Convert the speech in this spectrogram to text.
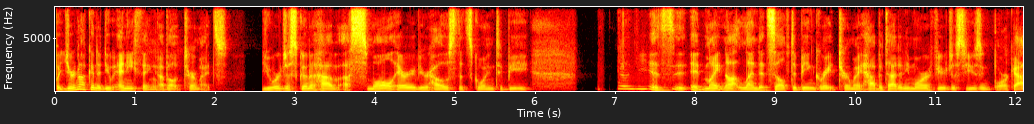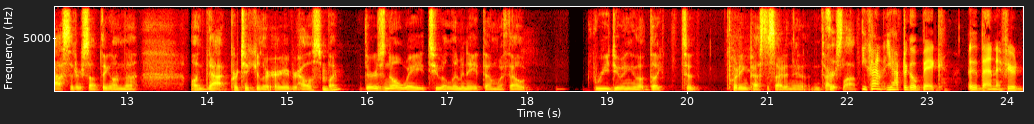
but you're not going to do anything about termites. You are just going to have a small area of your house that's going to be it's it it might not lend itself to being great termite habitat anymore if you're just using boric acid or something on the on that particular area of your house but there's no way to eliminate them without redoing like to putting pesticide in the entire slab You kind you have to go big uh, then if you're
